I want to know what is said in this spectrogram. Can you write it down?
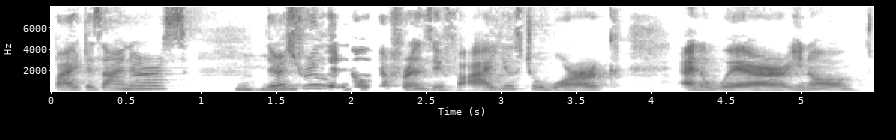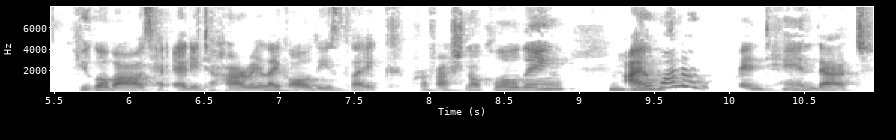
by designers Mm-hmm. There's really no difference. If I used to work and wear, you know, Hugo Boss, Elie Tahari, like all these like professional clothing, mm-hmm. I want to maintain that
